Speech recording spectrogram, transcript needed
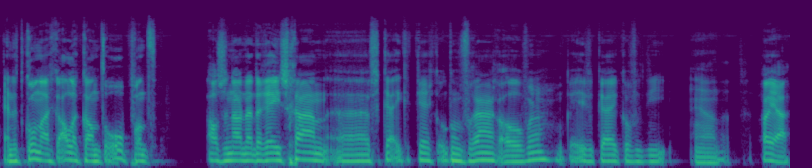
En het kon eigenlijk alle kanten op. Want als we nou naar de race gaan... eh, even kijken, kreeg ik ook een vraag over. Moet ik even kijken of ik die... Ja, dat, oh ja,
